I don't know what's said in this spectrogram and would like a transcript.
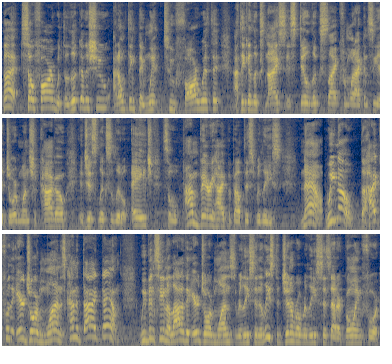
But so far with the look of the shoe, I don't think they went too far with it. I think it looks nice. It still looks like, from what I can see, a Jordan 1 Chicago. It just looks a little aged. So I'm very hype about this release. Now, we know the hype for the Air Jordan 1 has kind of died down. We've been seeing a lot of the Air Jordan 1s releasing, at least the general releases that are going for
